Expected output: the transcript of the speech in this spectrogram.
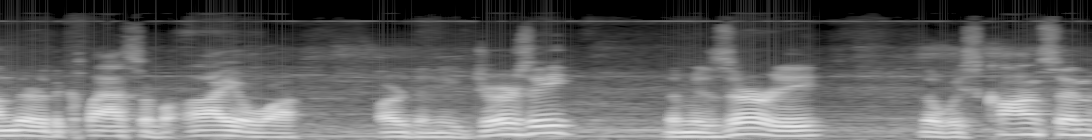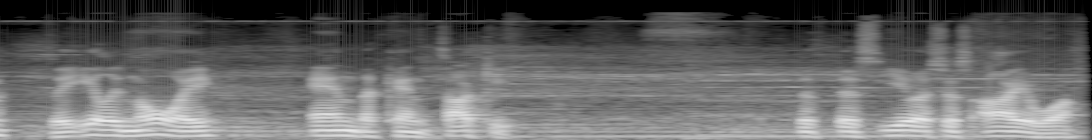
under the class of Iowa are the New Jersey, the Missouri, the Wisconsin, the Illinois, and the Kentucky. This USS Iowa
